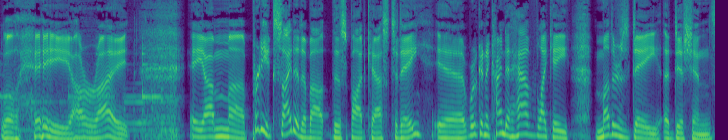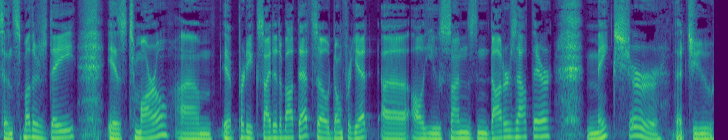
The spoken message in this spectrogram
Well, hey, all right. Hey, I'm uh, pretty excited about this podcast today. Uh, we're going to kind of have like a Mother's Day edition since Mother's Day is tomorrow. Um, yeah, pretty excited about that. So don't forget, uh, all you sons and daughters out there, make sure that you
